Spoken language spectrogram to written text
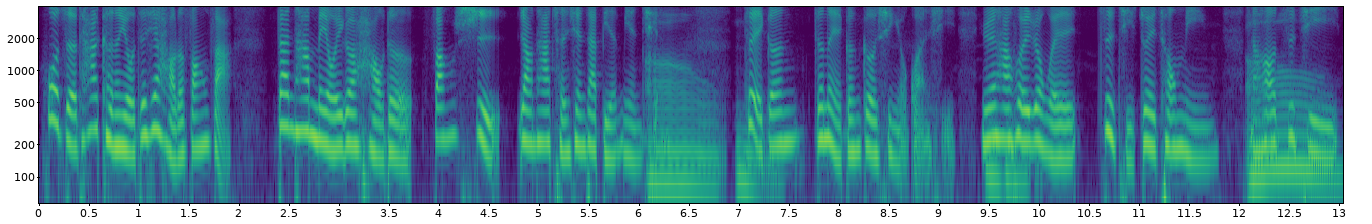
或者他可能有这些好的方法，但他没有一个好的方式让他呈现在别人面前。哦嗯、这也跟真的也跟个性有关系，因为他会认为自己最聪明，嗯、然后自己、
